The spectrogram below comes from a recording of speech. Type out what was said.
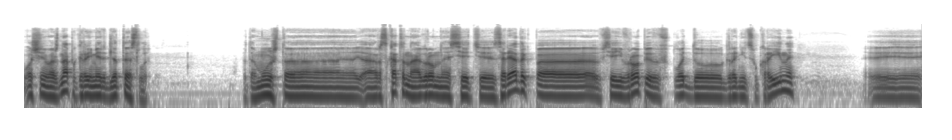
очень важна, по крайней мере, для Теслы. Потому что э, раскатана огромная сеть зарядок по всей Европе, вплоть до границ Украины. Э,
